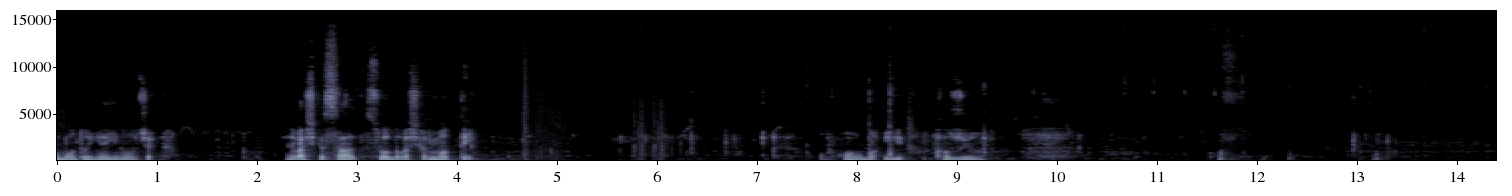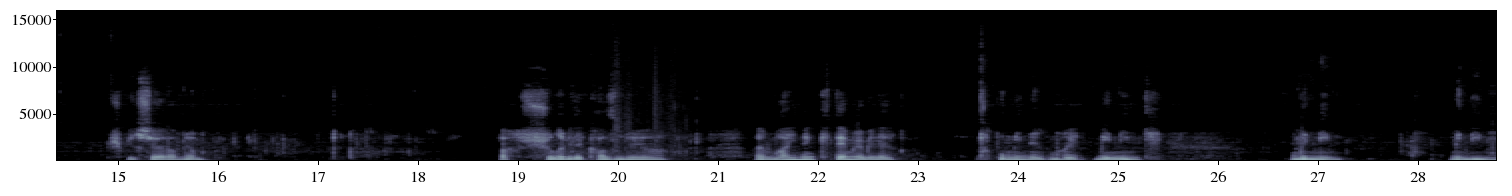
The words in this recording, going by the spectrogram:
bu modun yayını olacak. Yani başka sağda solda başka bir mod değil. Olma iyi kazıyor. Şu bir işe yaramıyor mu? Bak şunu bile kazmıyor ya. Yani mining demiyor bile. Bu mining, mi- mining. Mining. Mining.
